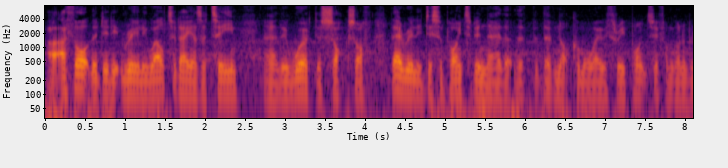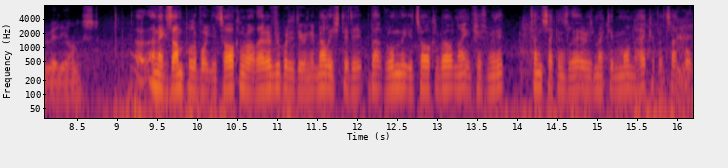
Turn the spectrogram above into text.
I, I thought they did it really well today as a team. Uh, they worked their socks off. They're really disappointed in there that they've, they've not come away with three points, if I'm going to be really honest an example of what you're talking about there. Everybody doing it. Mellish did it. That run that you're talking about, 95th minute, 10 seconds later, he's making one heck of a tackle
